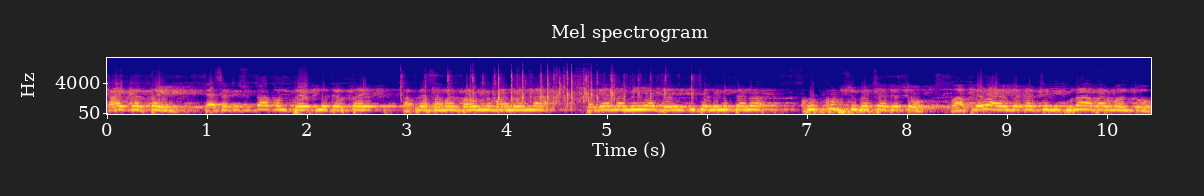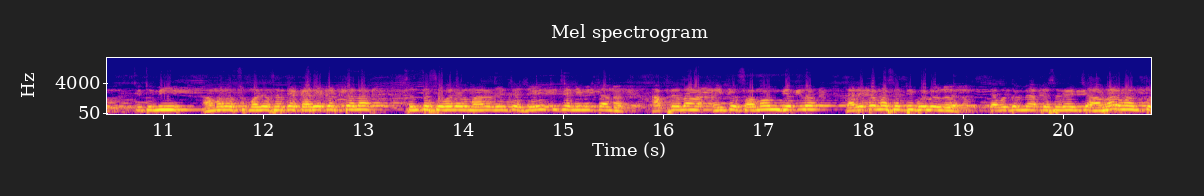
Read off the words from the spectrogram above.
काय करता येईल त्यासाठी सुद्धा आपण प्रयत्न करतायत आपल्या समाज भाऊ बांधवांना सगळ्यांना मी या जयंतीच्या निमित्तानं खूप खूप शुभेच्छा देतो. व आपल्याही आयोजकांचे मी पुन्हा आभार मानतो की तुम्ही आम्हाला सु- माझ्यासारख्या कार्यकर्त्याला संत सेवालाल महाराजांच्या जयंतीच्या निमित्तानं आपल्याला इथं सामावून घेतलं कार्यक्रमासाठी बोलवलं. त्याबद्दल मी आपल्या सगळ्यांचे आभार मानतो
